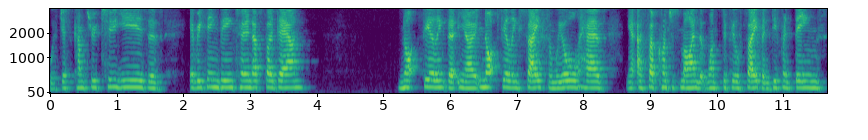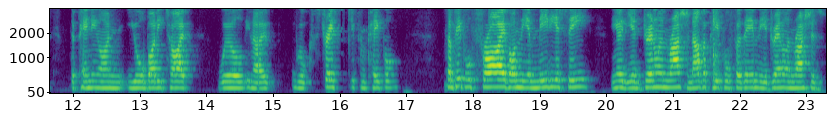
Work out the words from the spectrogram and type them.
We've just come through two years of everything being turned upside down, not feeling that, you know, not feeling safe. And we all have you know, a subconscious mind that wants to feel safe and different things depending on your body type will you know will stress different people some people thrive on the immediacy you know the adrenaline rush and other people for them the adrenaline rush is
